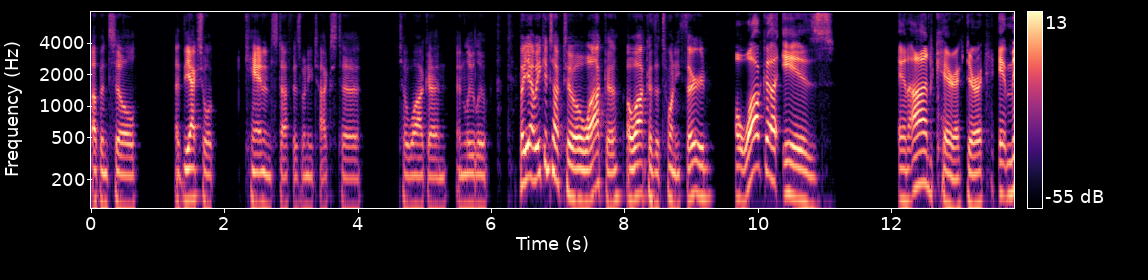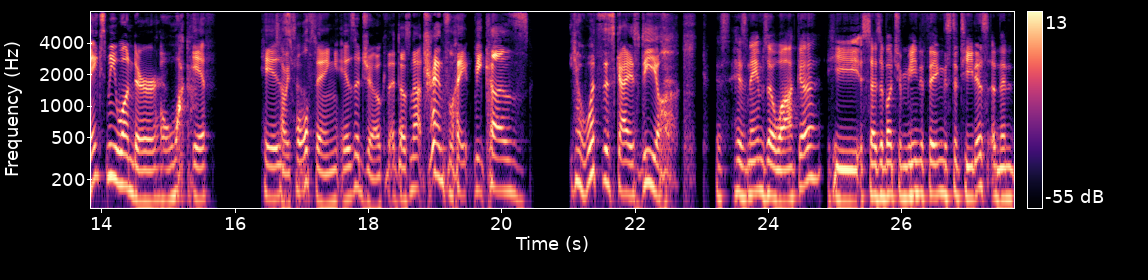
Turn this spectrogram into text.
up until the actual canon stuff is when he talks to to Wakka and, and Lulu. But yeah, we can talk to O'aka, O'aka the twenty third. O'aka is an odd character. It makes me wonder O'aka. if his That's how he whole sounds. thing is a joke that does not translate because yo, what's this guy's deal? His, his name's O'aka. He says a bunch of mean things to Tidus and then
